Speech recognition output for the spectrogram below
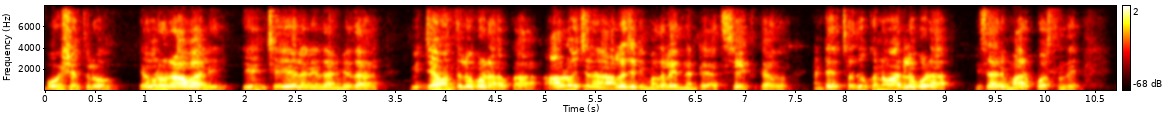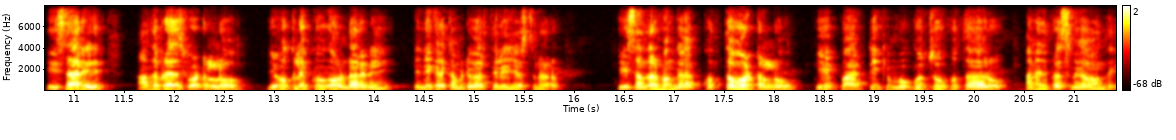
భవిష్యత్తులో ఎవరు రావాలి ఏం చేయాలనే దాని మీద విద్యావంతులు కూడా ఒక ఆలోచన అలజడి మొదలైందంటే అతిశయక్తి కాదు. అంటే చదువుకున్న వారిలో కూడా ఈసారి మార్పు వస్తుంది. ఈసారి ఆంధ్రప్రదేశ్ ఓటర్లో యువకులు ఎక్కువగా ఉండాలని ఎన్నికల కమిటీ వారు తెలియజేస్తున్నారు. ఈ సందర్భంగా కొత్త ఓటర్లు ఏ పార్టీకి మొగ్గు చూపుతారు అనేది ప్రశ్నగా ఉంది.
